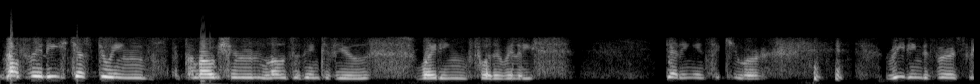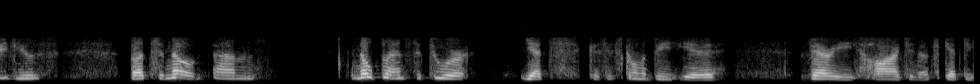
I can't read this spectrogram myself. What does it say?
Not really, just doing the promotion, loads of interviews, waiting for the release, getting insecure, reading the first reviews. But uh, no, um, no plans to tour yet because it's going to be uh, very hard, you know, to get these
